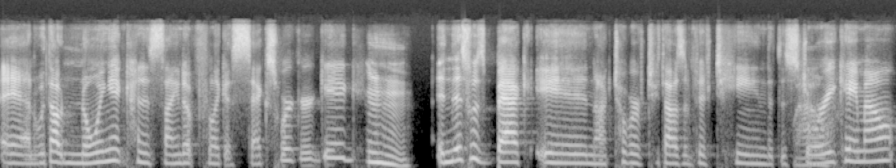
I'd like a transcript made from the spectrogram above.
and without knowing it, kind of signed up for like a sex worker gig. Mm-hmm. And this was back in October of 2015 that the story Wow. came out.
